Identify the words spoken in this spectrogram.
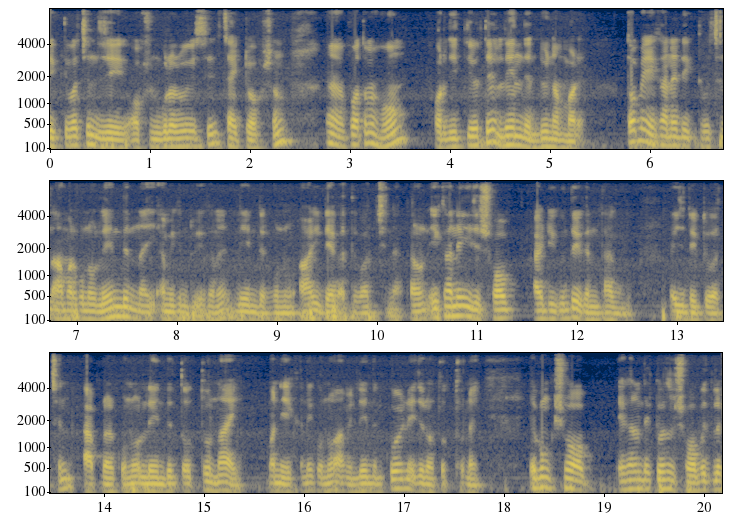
দেখতে পাচ্ছেন যে অপশনগুলো রয়েছে, চারটে অপশন প্রথমে হোম পর দ্বিতীয়তে লেনদেন, দুই নম্বরে। তবে এখানে দেখতে পাচ্ছেন আমার কোনো লেনদেন নাই, আমি কিন্তু এখানে লেনদেন কোনো আইডি দেখাতে পারছি না। কারণ এখানে এই যে সব আইডি কিন্তু এখানে থাকবে। এই যে দেখতে পাচ্ছেন, আপনার কোনো লেনদেন তথ্য নাই মানে এখানে কোনো আমি লেনদেন করিনি এই জন্য তথ্য নাই। এবং সব, এখানে দেখতে পাচ্ছেন সবে দিলে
